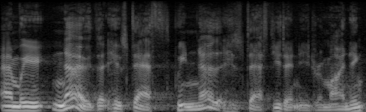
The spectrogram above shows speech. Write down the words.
And we know that his death, we know that his death, you don't need reminding,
